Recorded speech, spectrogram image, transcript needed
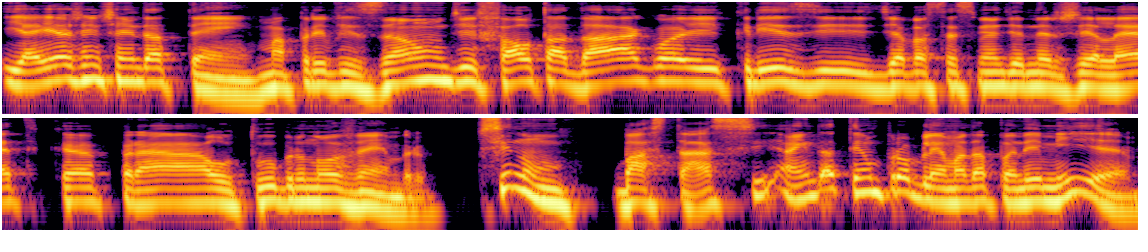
E aí a gente ainda tem uma previsão de falta d'água e crise de abastecimento de energia elétrica para outubro, novembro. Se não bastasse, ainda tem um problema da pandemia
